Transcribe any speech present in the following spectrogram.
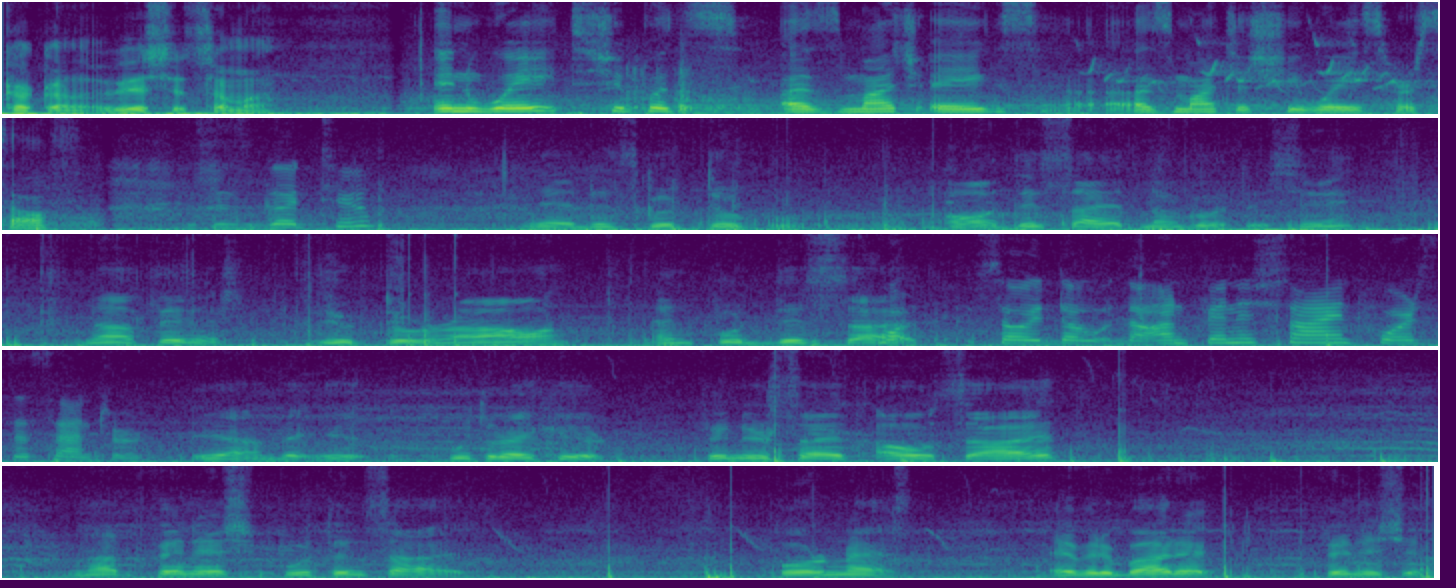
как она весит сама In weight, she puts as much eggs as much as she weighs herself. This is good too? yeah that's good too oh this side not good you see now finish you turn around and put this side So the, the unfinished side towards the center. Yeah, the, uh, put right here. Finish side outside. Not finished, put inside. For nest. Everybody, finish it.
